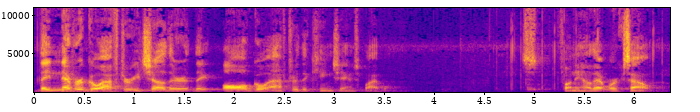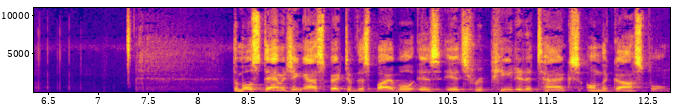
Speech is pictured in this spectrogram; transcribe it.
They never go after each other, they all go after the King James Bible. It's funny how that works out. The most damaging aspect of this Bible is its repeated attacks on the gospel.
